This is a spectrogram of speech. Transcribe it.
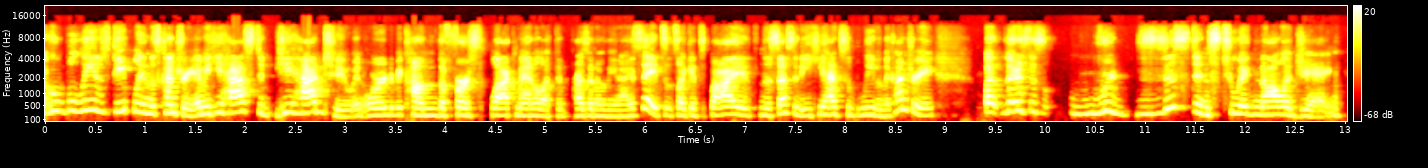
who believes deeply in this country. I mean, he has to, he had to, in order to become the first black man elected president of the United States. It's like it's by necessity he had to believe in the country. But there's this resistance to acknowledging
